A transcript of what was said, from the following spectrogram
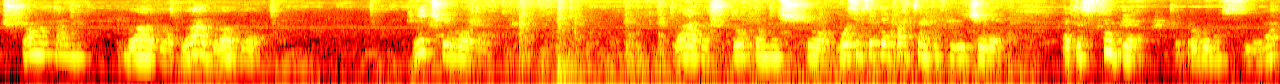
Что мы там? Бла-бла-бла-бла-бла. Ничего там. Ладно, что там еще? 85% получили. Это супер. Попробуем сильно.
